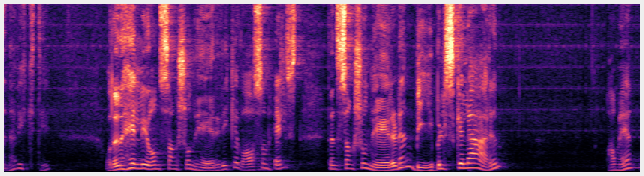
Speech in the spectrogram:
Den er viktig. Og Den hellige ånd sanksjonerer ikke hva som helst. Den sanksjonerer den bibelske læren. Amen.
